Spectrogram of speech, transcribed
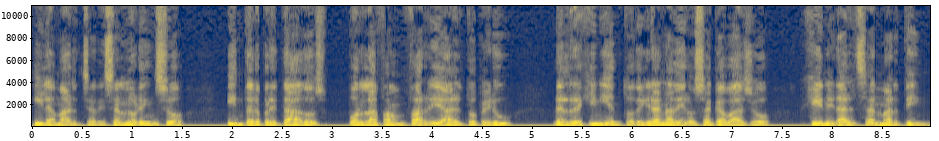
y la marcha de San Lorenzo, interpretados por la fanfarria Alto Perú del Regimiento de Granaderos a Caballo General San Martín.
